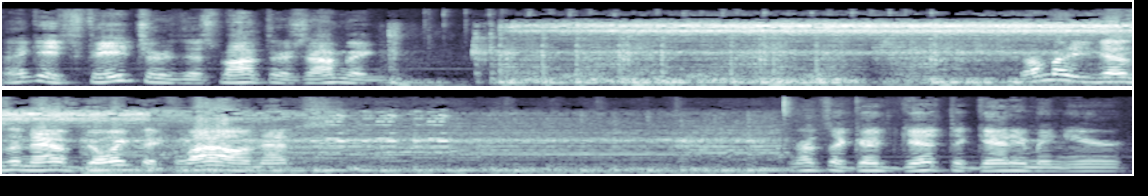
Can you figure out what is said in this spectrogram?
I think he's featured this month or something. Somebody doesn't have Doink the Clown. That's that's a good get to get him in here.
